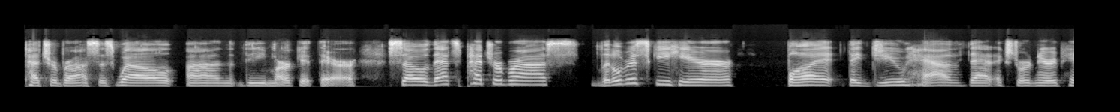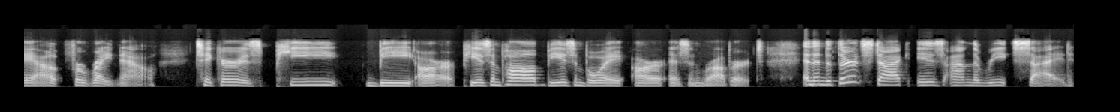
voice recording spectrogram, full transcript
Petrobras as well on the market there. So that's Petrobras, little risky here, but they do have that extraordinary payout for right now. Ticker is P BR. P as in Paul, B as in boy, R as in Robert. And then the third stock is on the REIT side.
